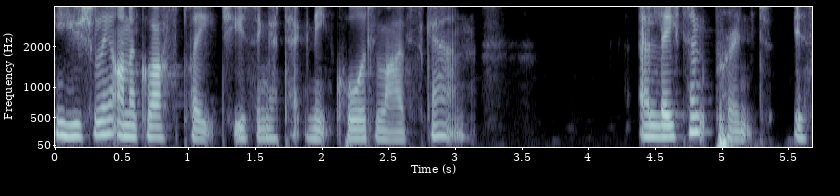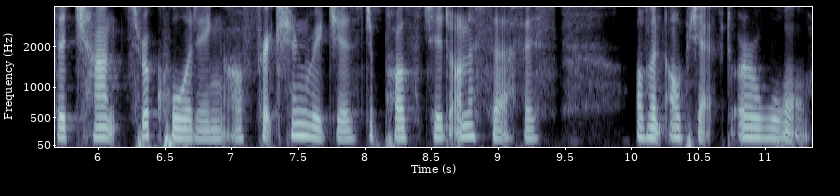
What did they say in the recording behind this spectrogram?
usually on a glass plate using a technique called live scan. A latent print is the chance recording of friction ridges deposited on a surface of an object or a wall.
